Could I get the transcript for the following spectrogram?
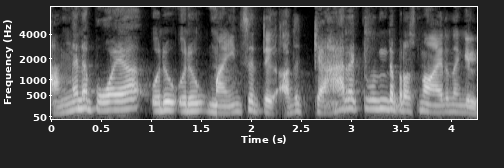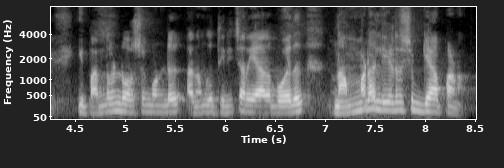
അങ്ങനെ പോയ ഒരു ഒരു മൈൻഡ് സെറ്റ് അത് ക്യാരക്ടറിന്റെ പ്രശ്നമായിരുന്നെങ്കിൽ ഈ പന്ത്രണ്ട് വർഷം കൊണ്ട് അത് നമുക്ക് തിരിച്ചറിയാതെ പോയത് നമ്മുടെ ലീഡർഷിപ്പ് ഗ്യാപ്പാണ്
